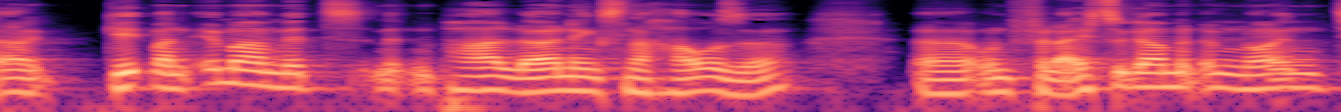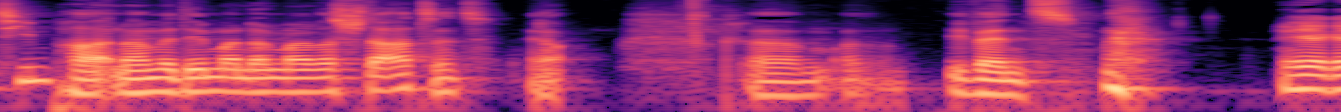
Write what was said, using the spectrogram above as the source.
da geht man immer mit, mit ein paar Learnings nach Hause äh, und vielleicht sogar mit einem neuen Teampartner, mit dem man dann mal was startet. Ja, ähm, also Events. Ja,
